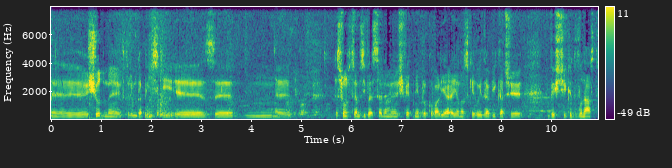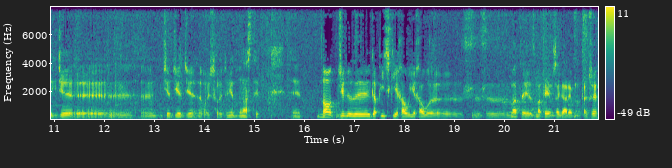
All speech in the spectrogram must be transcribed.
y, siódmy, w którym Gapiński y, z mm, y, z Iversenem świetnie blokowali Janowskiego i Drabika, czy wyścig 12, gdzie, gdzie, gdzie, gdzie oj sorry, to nie 12, y, no, Gapiński jechał, jechał z, z, Mate, z Matejem Zagarem, no, także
